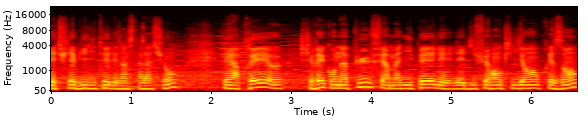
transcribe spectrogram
et de fiabilité des installations. Et après, euh, je dirais qu'on a pu faire manipuler les, différents clients présents,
